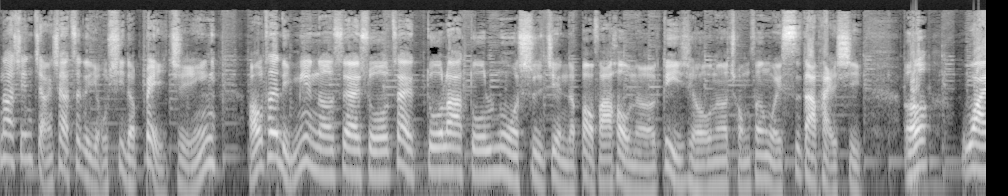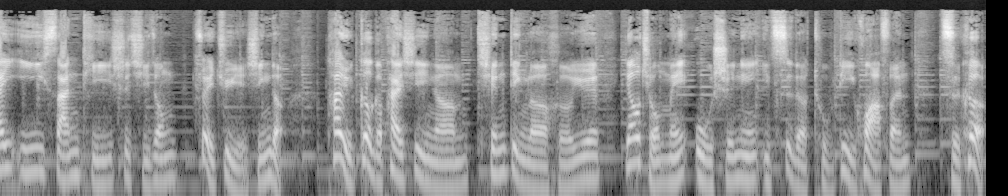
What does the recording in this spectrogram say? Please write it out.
那先讲一下这个游戏的背景。好，在里面呢是在说，在多拉多诺事件的爆发后呢，地球呢重分为四大派系，而 Y 一三 T 是其中最具野心的。他与各个派系呢签订了合约，要求每五十年一次的土地划分。此刻。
